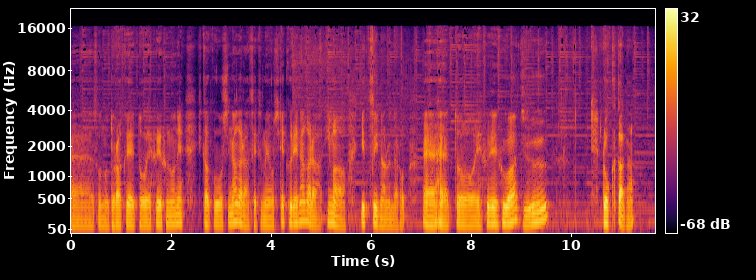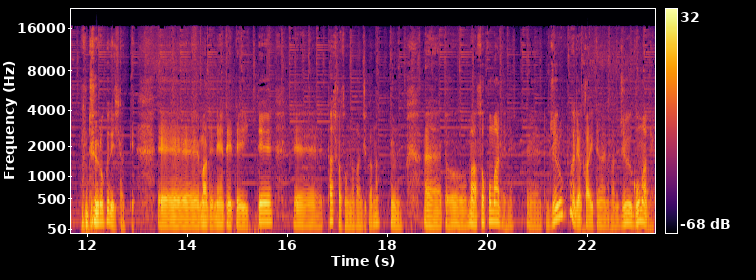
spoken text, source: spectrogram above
えーそのドラクエと FF のね、比較をしながら説明をしてくれながら、今いくつになるんだろう。えーっと、FF は16かな？16でしたっけ、えーまでね、出ていて、えー確かそんな感じかな。うん。えっ、と、まあそこまでね、えーと、16までは書いてないのかな、15まで、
